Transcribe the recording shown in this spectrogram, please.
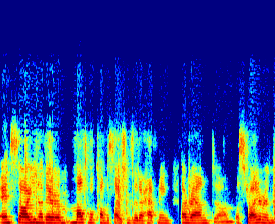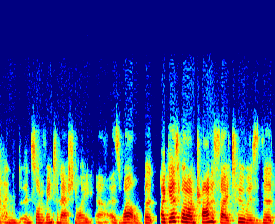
And so, you know, there are multiple conversations that are happening around um, Australia and, and, and sort of internationally uh, as well. But I guess what I'm trying to say too is that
